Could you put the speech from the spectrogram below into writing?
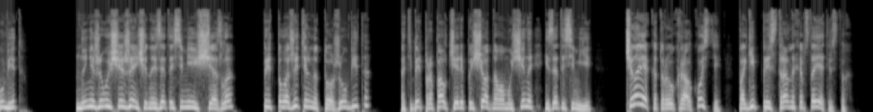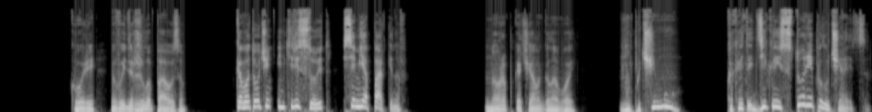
Убит. Ныне живущая женщина из этой семьи исчезла, предположительно тоже убита, а теперь пропал череп еще одного мужчины из этой семьи. Человек, который украл кости, погиб при странных обстоятельствах. Кори выдержала паузу. Кого-то очень интересует семья Паркинов. Нора покачала головой. Но почему? Какая-то дикая история получается.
